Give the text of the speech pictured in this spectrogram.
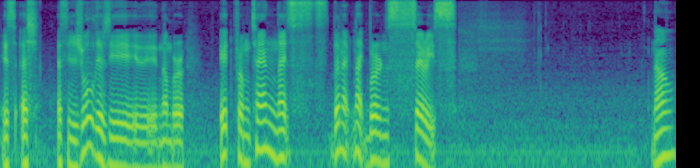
Is as as usual there's the number 8 from 10 nights night burns series. Now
